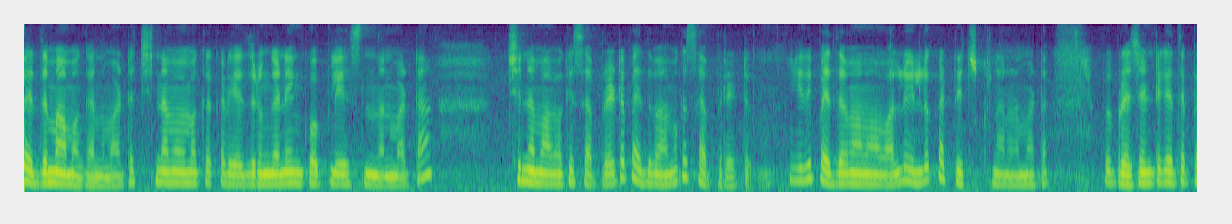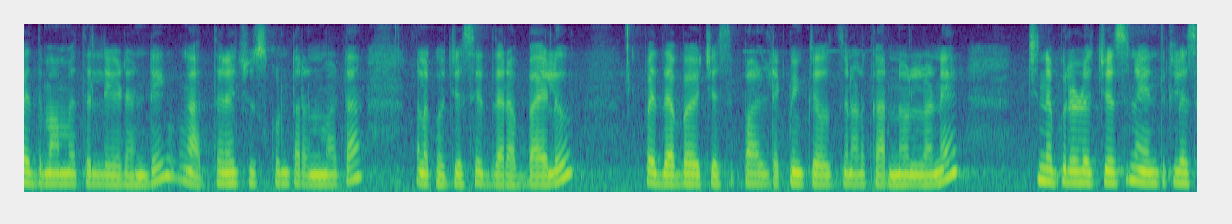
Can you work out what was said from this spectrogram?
పెద్ద మామకి అనమాట చిన్న మామకి అక్కడ ఎదురుగానే ఇంకో ప్లేస్ ఉందనమాట చిన్న మామకి సపరేట్ పెద్ద మామకి సపరేట్. ఇది పెద్ద మామ వాళ్ళు ఇల్లు కట్టించుకున్నారు అనమాట ఇప్పుడు ప్రజెంట్గా అయితే పెద్ద మామ అయితే లేడండి ఇంకా అత్తనే చూసుకుంటారనమాట వాళ్ళకి వచ్చేసి ఇద్దరు అబ్బాయిలు. పెద్ద అబ్బాయి వచ్చేసి పాలిటెక్నిక్ చదువుతున్నాడు కర్నూలులోనే. చిన్నపిల్లలు వచ్చేసి నైన్త్ క్లాస్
